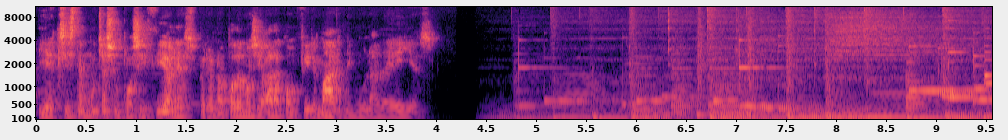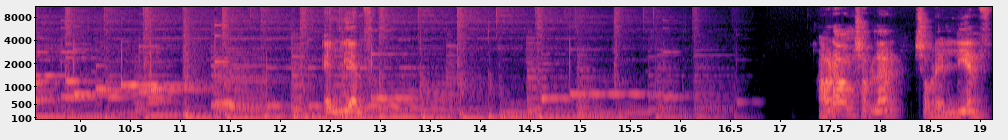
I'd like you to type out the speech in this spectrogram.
y existen muchas suposiciones, pero no podemos llegar a confirmar ninguna de ellas. El lienzo. Ahora vamos a hablar sobre el lienzo,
